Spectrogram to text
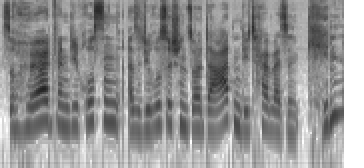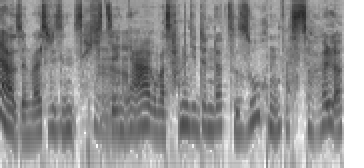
so hört, wenn die Russen, also die russischen Soldaten, die teilweise Kinder sind, weißt du, die sind 16 ja. Jahre, was haben die denn da zu suchen? Was zur Hölle?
